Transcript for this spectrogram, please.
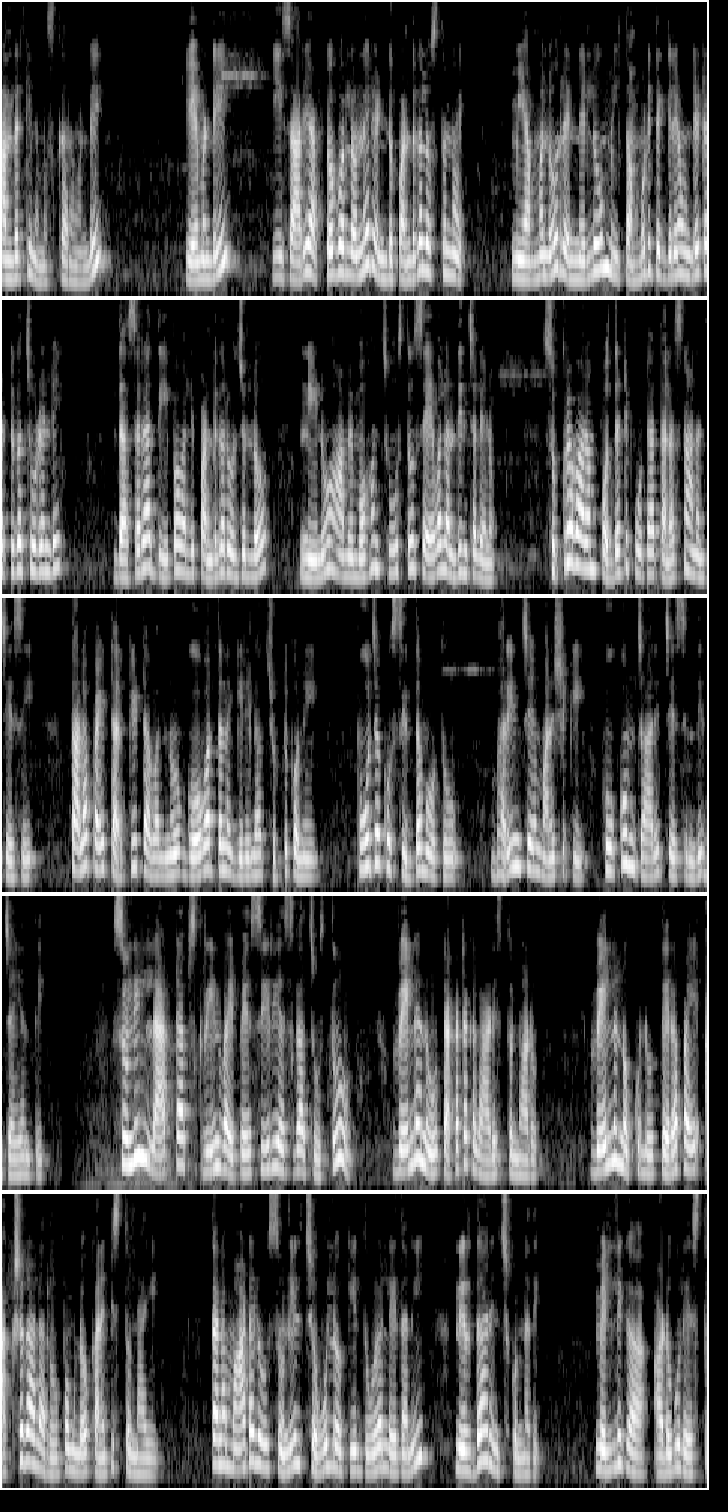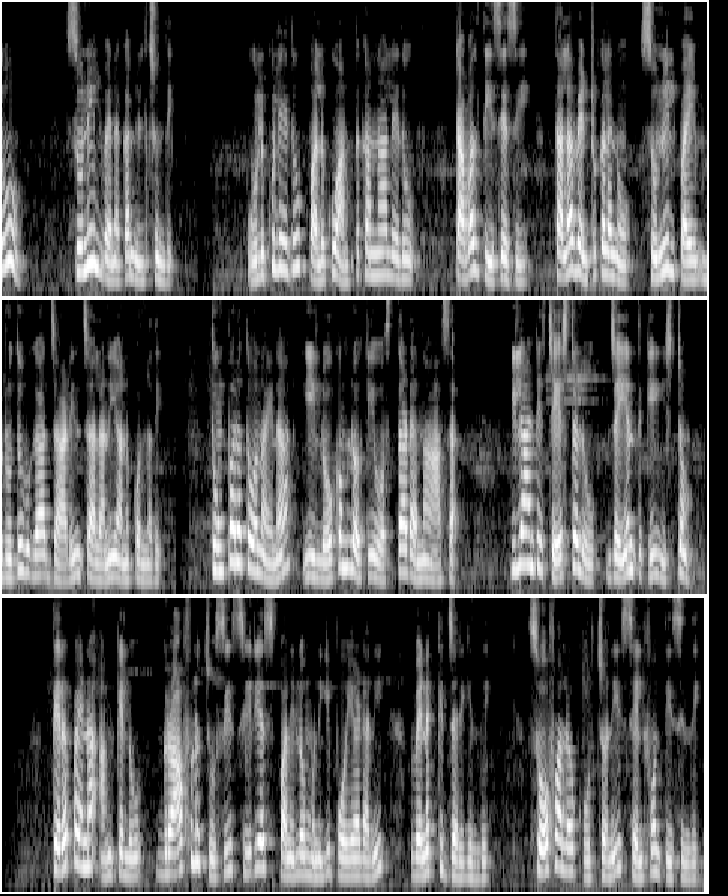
అందరికీ నమస్కారం అండి. ఏమండి? ఈసారి అక్టోబర్లోనే రెండు పండుగలు వస్తున్నాయి. మీ అమ్మను రెండెళ్ళు మీ తమ్ముడి దగ్గరే ఉండేటట్టుగా చూడండి. దసరా దీపావళి పండుగ రోజుల్లో నేను ఆమె మొహం చూస్తూ సేవలు అందించలేను. శుక్రవారం పొద్దటి పూట తలస్నానం చేసి తలపై టర్కీ టవల్ను గోవర్ధన గిరిలా చుట్టుకొని పూజకు సిద్ధమవుతూ భరించే మనిషికి హుకుం జారీ చేసింది జయంతి. సునీల్ ల్యాప్టాప్ స్క్రీన్ వైపే సీరియస్గా చూస్తూ వేళ్ళను టకటకలాడిస్తున్నాడు. వేళ్ళ నొక్కులు తెరపై అక్షరాల రూపంలో కనిపిస్తున్నాయి. తన మాటలు సునీల్ చెవుల్లోకి దూరలేదని నిర్ధారించుకున్నది. మెల్లిగా అడుగులేస్తూ సునీల్ వెనక నిల్చుంది. ఉలుకు లేదు పలుకు అంతకన్నా లేదు. టవల్ తీసేసి తల వెంట్రుకలను సునీల్పై మృదువుగా జాడించాలని అనుకున్నది. తుంపరతోనైనా ఈ లోకంలోకి వస్తాడన్న ఆశ. ఇలాంటి చేష్టలు జయంతికి ఇష్టం. తెరపైన అంకెలు గ్రాఫులు చూసి సీరియస్ పనిలో మునిగిపోయాడని వెనక్కి జరిగింది. సోఫాలో కూర్చొని సెల్ ఫోన్ తీసింది.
